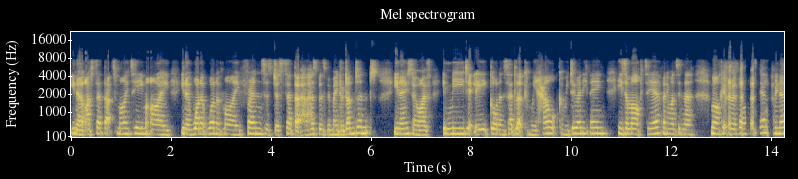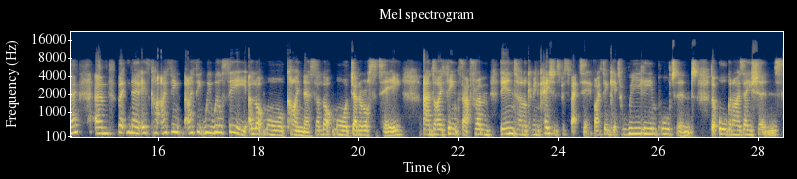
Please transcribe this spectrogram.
you know i've said that to my team. I you know one of one of my friends has just said that her husband's been made redundant you know so i've immediately gone and said look can we help? Can we do anything? He's a marketeer. If anyone's in the market for a marketeer let me know. Um, but you know it's i think i think we will see a lot more kindness a lot more generosity. And i think that from the internal communications perspective i think it's really important that organizations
